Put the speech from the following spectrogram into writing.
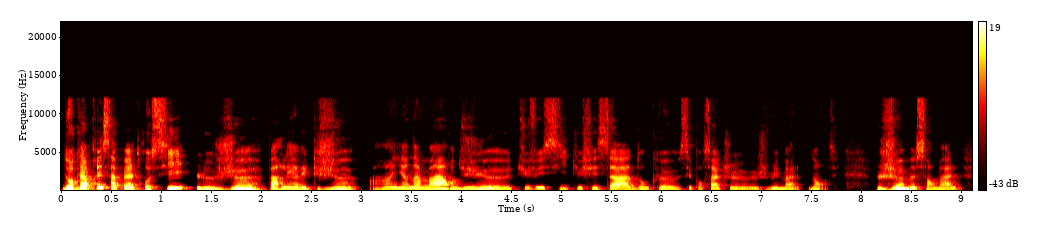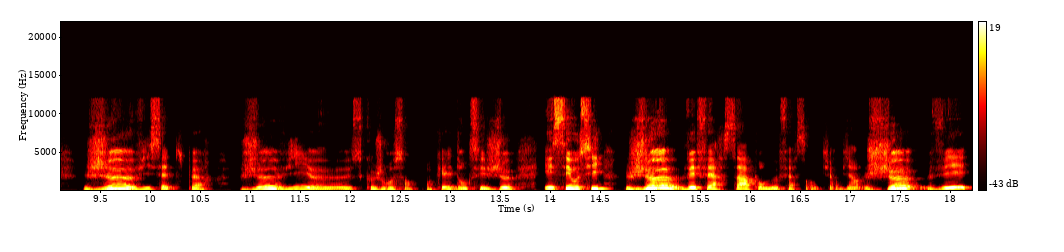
Donc après, ça peut être aussi le jeu, parler avec jeu. Hein. Il y en a marre du euh, tu fais ci, tu fais ça, donc euh, c'est pour ça que je, vais mal. Non, je me sens mal, je vis cette peur, je vis euh, ce que je ressens. Donc c'est je. Et c'est aussi je vais faire ça pour me faire sentir bien. Je vais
